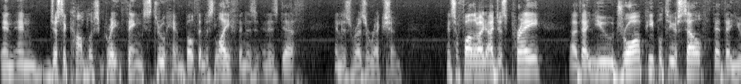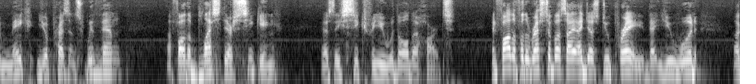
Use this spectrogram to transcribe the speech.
and, and just accomplished great things through him, both in his life and his, in his death and his resurrection. And so, Father, I, I just pray uh, that you draw people to yourself, that, that you make your presence with them. Uh, Father, bless their seeking as they seek for you with all their hearts. And Father, for the rest of us, I, I just do pray that you would uh,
